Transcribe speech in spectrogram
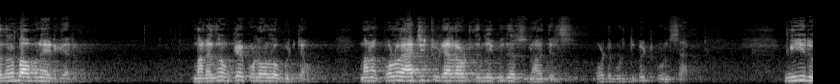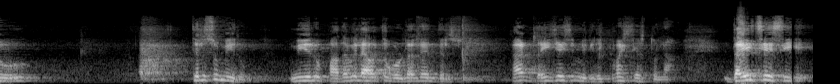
చంద్రబాబు నాయుడు గారు. మన ఒకే కులంలో పుట్టాం. మన కులం యాటిట్యూడ్ ఎలా ఉంటుందో నీకు తెలుసు నాకు తెలుసు. ఒకటి గుర్తుపెట్టుకోండి సార్. మీరు తెలుసు మీరు. మీరు పదవి లేకపోతే ఉండలేని తెలుసు. దయచేసి మీకు రిక్వెస్ట్ చేస్తున్నా. దయచేసి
